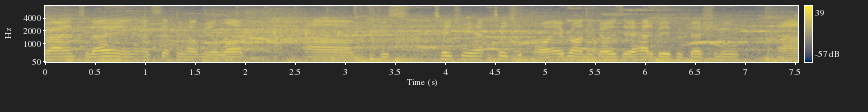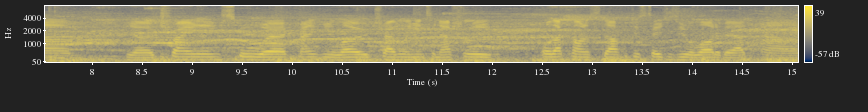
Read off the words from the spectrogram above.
where I am today, and it's definitely helped me a lot. Um, just teach me, teach or everyone that goes there how to be a professional. You know, training, schoolwork, managing your load, traveling internationally, all that kind of stuff. It just teaches you a lot about, um,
